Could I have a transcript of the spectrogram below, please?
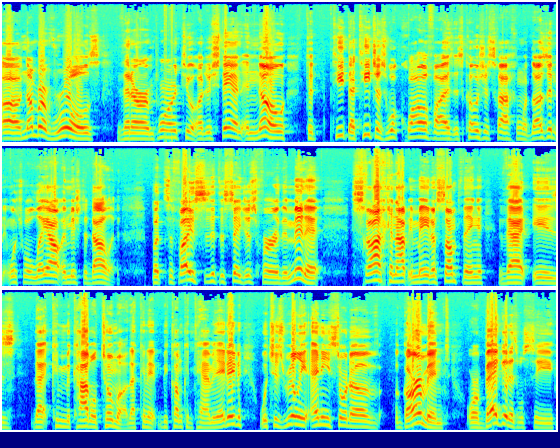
a, uh, number of rules that are important to understand and know to te- that teach us what qualifies as kosher schach and what doesn't, which we'll lay out in Mishnah Dalet. But suffices it to say, just for the minute, schach cannot be made of something that is that can become tuma, that can become contaminated, which is really any sort of garment or beged, as we'll see,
